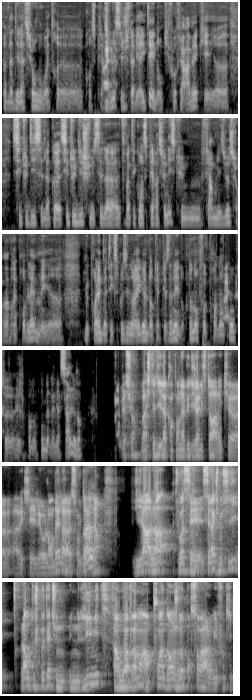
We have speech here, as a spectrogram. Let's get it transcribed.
pas de la délation ou être conspirationniste, c'est juste la vérité. Donc il faut faire avec et si tu dis c'est de la si tu dis je suis c'est de la enfin t'es conspirationniste tu me fermes les yeux sur un vrai problème mais euh, le problème va t'exploser dans la gueule dans quelques années. Donc non non faut le prendre en compte euh, et le prendre en compte de manière sérieuse hein. bien sûr. Bah je te dis là quand on a vu déjà l'histoire avec euh, avec les, les, hollandais là sur le gardien ah là tu vois c'est là que je me suis dit là on touche peut-être une, une, limite enfin ou vraiment un point dangereux pour Sora là où il faut qu'il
